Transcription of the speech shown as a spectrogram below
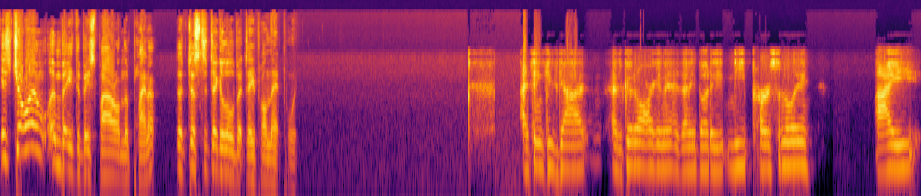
Is Joel Embiid the best player on the planet? Just to dig a little bit deeper on that point. I think he's got as good an argument as anybody. Me personally, I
